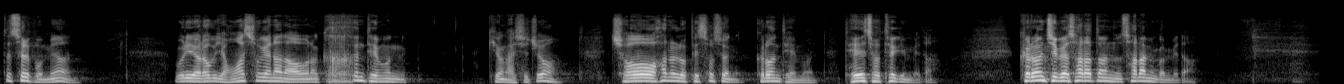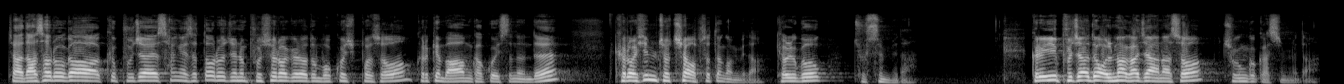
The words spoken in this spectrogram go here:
뜻을 보면 우리 여러분 영화 속에나 나오는 큰 대문 기억나시죠? 저 하늘 높이 솟은 그런 대문, 대저택입니다. 그런 집에 살았던 사람인 겁니다. 자, 나사로가 그 부자의 상에서 떨어지는 부스러기라도 먹고 싶어서 그렇게 마음 갖고 있었는데 그럴 힘조차 없었던 겁니다. 결국 죽습니다. 그리고 이 부자도 얼마 가지 않아서 죽은 것 같습니다.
